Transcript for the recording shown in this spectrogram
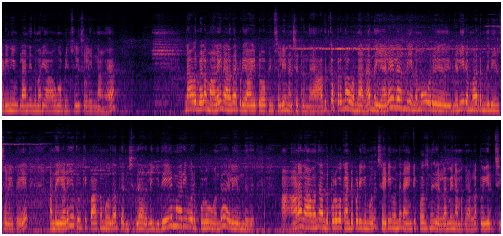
அடினியம் பிளான்ட் இந்த மாதிரி ஆகும் அப்படின்னு சொல்லி சொல்லியிருந்தாங்க. நான் ஒரு வேளை மழையினால தான் இப்படி ஆகிட்டோம் அப்படின்னு சொல்லி நினச்சிட்டு இருந்தேன். அதுக்கப்புறம் தான் ஒரு நாள் அந்த இலையிலேருந்து என்னமோ ஒரு நெளிகிற மாதிரி இருந்ததுன்னு சொல்லிட்டு அந்த இலையை தூக்கி பார்க்கும்போது தான் தெரிஞ்சுது. அதில் இதே மாதிரி ஒரு புழு வந்து அதில் இருந்தது. ஆனால் நான் வந்து அந்த புழுவை கண்டுபிடிக்கும் போது செடி வந்து 90% பர்சன்டேஜ் எல்லாமே நமக்கு நல்லா போயிருச்சு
